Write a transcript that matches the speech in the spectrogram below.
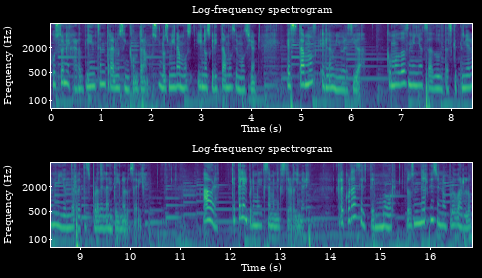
justo en el jardín central nos encontramos, nos miramos y nos gritamos de emoción. Estamos en la universidad, como dos niñas adultas que tenían un millón de retos por delante y no lo sabían. Ahora, ¿qué tal el primer examen extraordinario? ¿Recuerdas el temor, los nervios de no probarlo?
